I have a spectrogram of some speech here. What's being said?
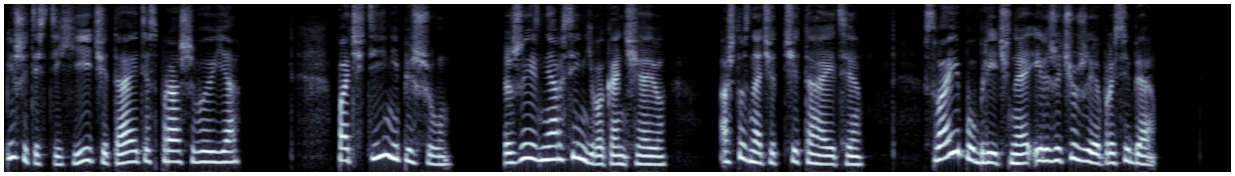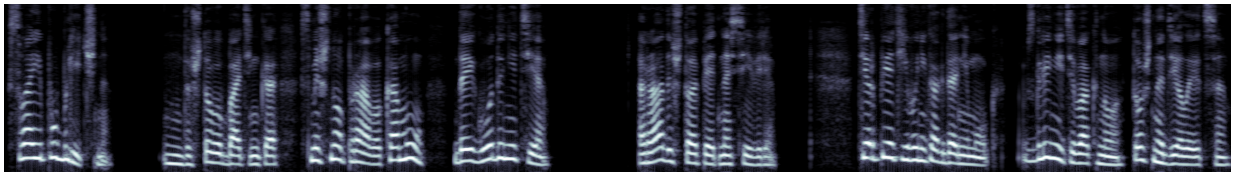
Пишите стихи, читаете, спрашиваю я. Почти не пишу. Жизнь Арсеньева кончаю. А что значит «читаете»? Свои публично или же чужие про себя? Свои публично. Да что вы, батенька, смешно право. Кому? Да и годы не те. Рады, что опять на севере. Терпеть его никогда не мог. Взгляните в окно, тошно делается.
